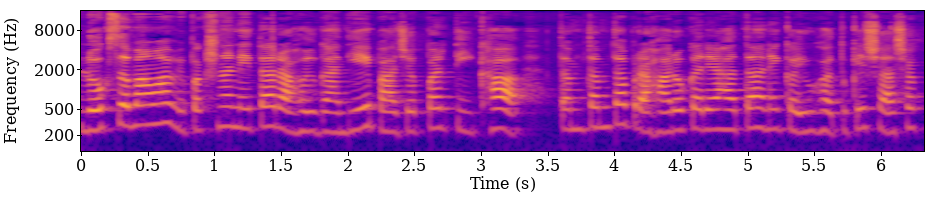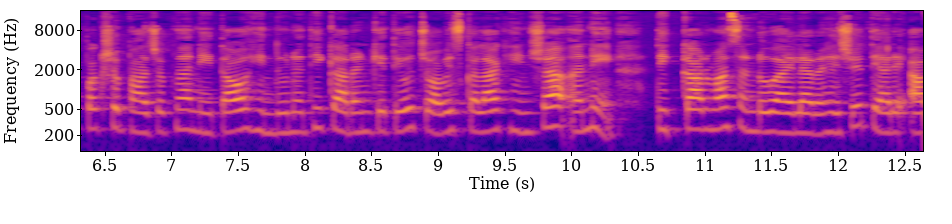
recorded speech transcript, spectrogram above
લોકસભામાં વિપક્ષના નેતા રાહુલ ગાંધીએ ભાજપ પર તીખા, તમતમતા પ્રહારો કર્યા હતા અને કહ્યું હતું કે શાસક પક્ષ ભાજપના નેતાઓ હિન્દુ નથી કારણ કે તેઓ ચોવીસ કલાક હિંસા અને ધિક્કારમાં સંડોવાયેલા રહે છે. ત્યારે આ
